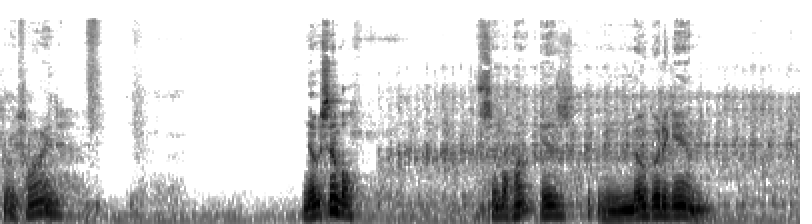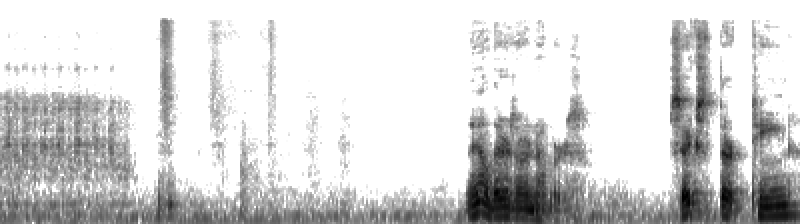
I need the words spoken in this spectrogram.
Can we find? No symbol. Symbol hunt is no good again. Now there's our numbers. 6, 13,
